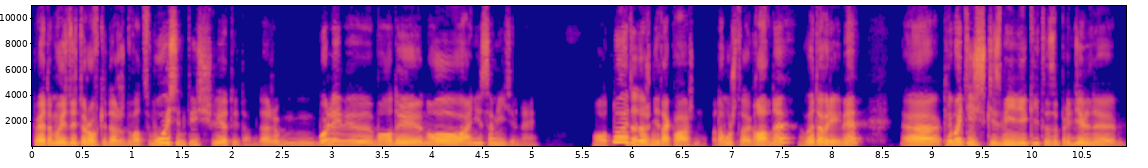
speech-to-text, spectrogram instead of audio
Поэтому из датировки даже 28 тысяч лет, и там даже более молодые, но они сомнительные. Вот. Но это даже не так важно, потому что главное, в это время э, климатические изменения какие-то запредельные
